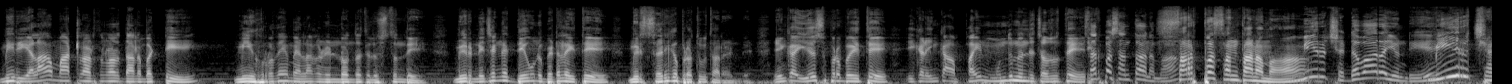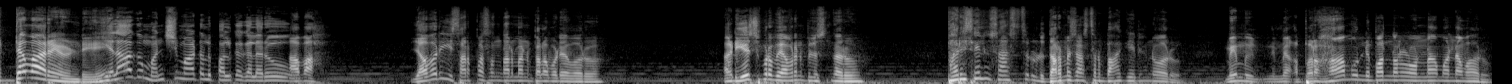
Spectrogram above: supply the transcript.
మీరు ఎలా మాట్లాడుతున్నారో దాన్ని బట్టి మీ హృదయం ఎలాగ నిండుందో తెలుస్తుంది. మీరు నిజంగా దేవుని బిడ్డలైతే మీరు సరిగా బ్రతుకుతారండి. ఇంకా యేసుప్రభు అయితే ఇక్కడ ఇంకా పైన ముందు నుండి చదివితే సర్ప సంతానమా? సర్ప సంతానమా? మీరు చెడ్డవారయుండి మీరు చెడ్డవారే అండి ఎలాగూ మంచి మాటలు పలకగలరు? అవా ఎవరు ఈ సర్ప సంతానం అని పిలబడేవారు అక్కడ యేసుప్రభు ఎవరిని పిలుస్తున్నారు? పరిశీలు శాస్త్రుడు ధర్మశాస్త్రం బాగా ఎరిగినవారు. మేము అబ్రహాము నిబంధనలు ఉన్నామన్నవారు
